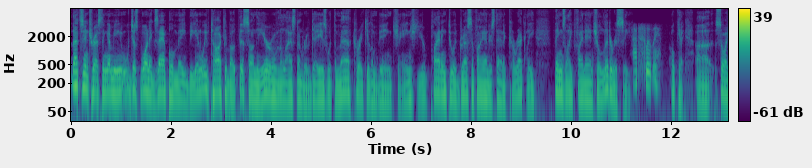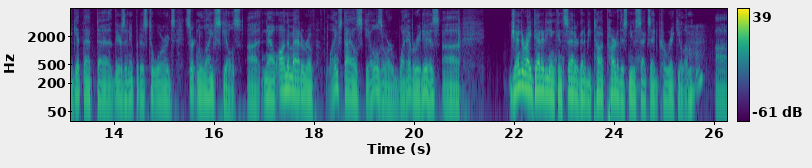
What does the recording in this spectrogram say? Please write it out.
that's interesting. I mean, just one example may be, and we've talked about this on the air over the last number of days with the math curriculum being changed. You're planning to address, if I understand it correctly, things like financial literacy. Absolutely. Okay. Uh, so I get that uh, there's an impetus towards certain life skills. Uh, now, on the matter of lifestyle skills or whatever it is, uh, gender identity and consent are going to be taught part of this new sex ed curriculum. Mm-hmm. Uh,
